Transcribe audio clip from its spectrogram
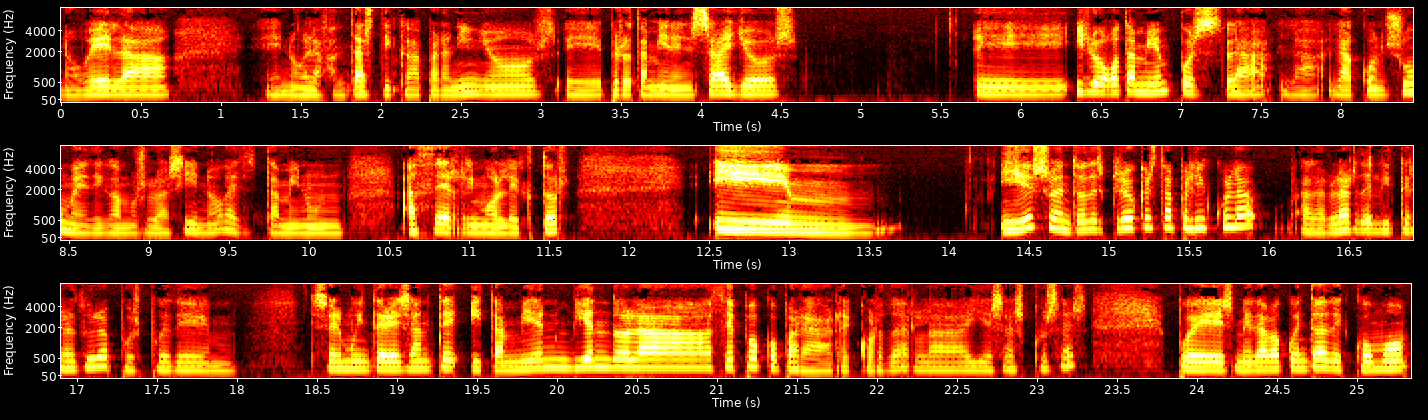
novela, novela fantástica para niños, pero también ensayos, eh, y luego también pues la, la, consume, digámoslo así, ¿no? Es también un acérrimo lector. Y, y eso, entonces creo que esta película, al hablar de literatura, pues puede ser muy interesante y también viéndola hace poco para recordarla y esas cosas, pues me daba cuenta de cómo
